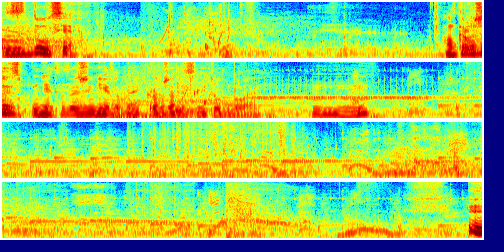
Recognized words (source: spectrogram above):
Сдулся. Он кровожадность... Нет, это же не этот, да? Кровожадность не тут была. М Так,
